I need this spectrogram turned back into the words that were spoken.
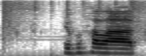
eu vou falar.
